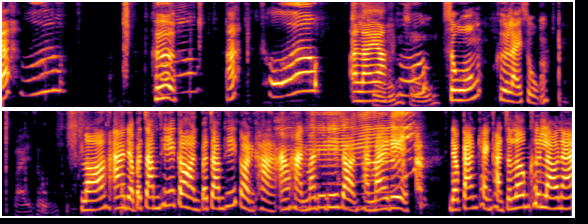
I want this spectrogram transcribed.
นะ คืออะไรอะ สูงสูงสูง คืออะไรสูง ไหลสูง เหรอ อะ เดี๋ยวประจำที่ก่อน ประจำที่ก่อนค่ะ เอาหันมาดีๆก่อน หันมาดีๆ เดี๋ยวการแข่งขันจะเริ่มขึ้นแล้วนะ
